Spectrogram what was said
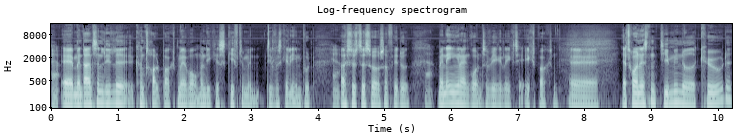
Ja. Øh, men der er en sådan lille kontrolboks med, hvor man lige kan skifte mellem de forskellige input. Ja. Og jeg synes, det så så fedt ud. Ja. Men af en eller anden grund, så virker det ikke til Xboxen. Øh, jeg tror næsten, Jimmy nåede at købe det,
